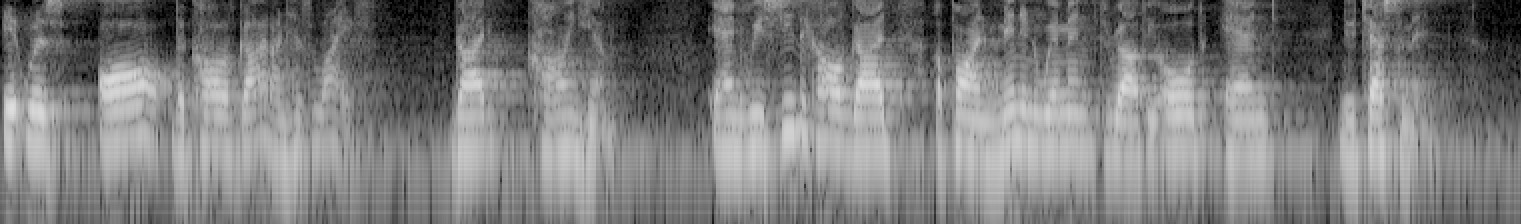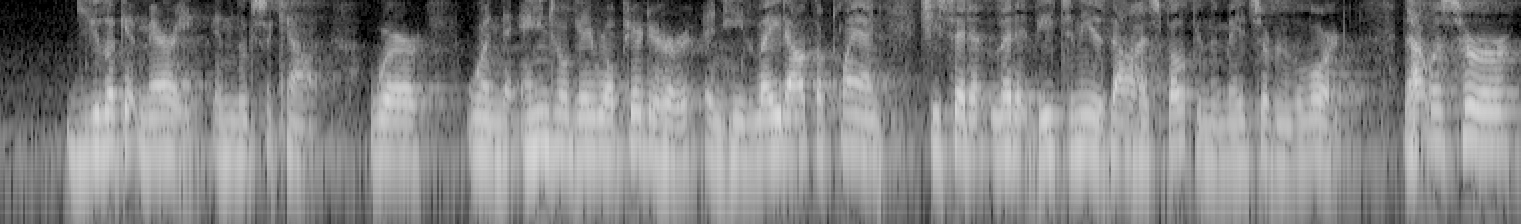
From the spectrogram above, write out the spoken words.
it was all the call of God on his life, God calling him. And we see the call of God upon men and women throughout the Old and New Testament. You look at Mary in Luke's account, where when the angel Gabriel appeared to her and he laid out the plan, she said, Let it be to me as thou hast spoken, the maidservant of the Lord. That was her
